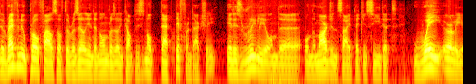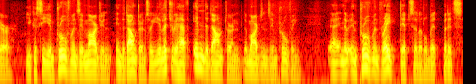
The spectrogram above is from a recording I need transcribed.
the revenue profiles of the resilient and non-resilient companies is not that different actually. It is really on the on the margin side that you see that way earlier you can see improvements in margin in the downturn. So you literally have in the downturn the margins improving, uh, and the improvement rate dips a little bit, but it's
